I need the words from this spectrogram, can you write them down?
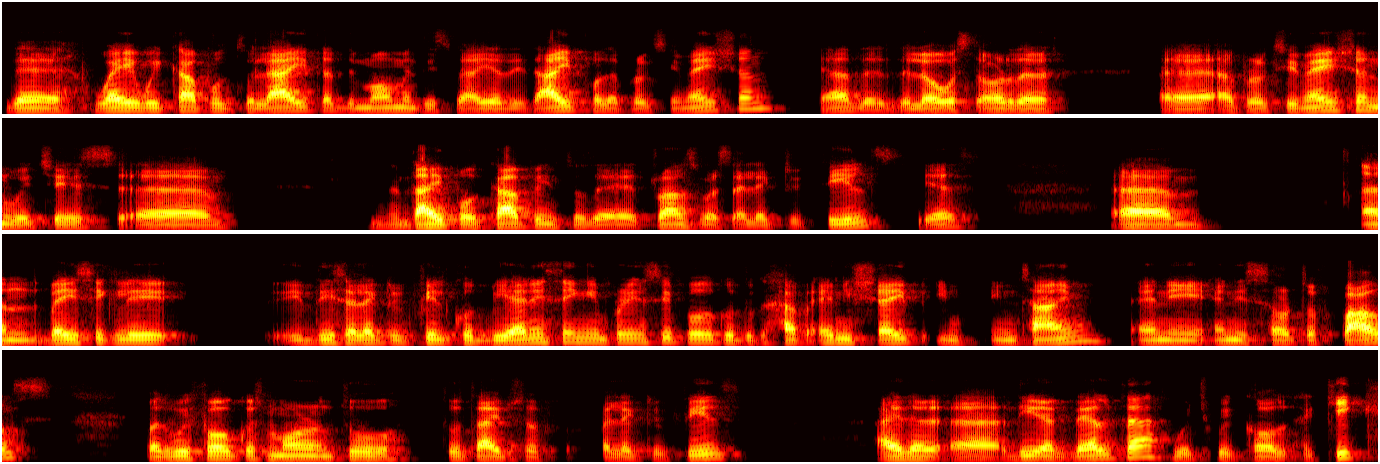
the way we couple to light at the moment is via the dipole approximation, yeah, the, the lowest order uh, approximation, which is uh, dipole coupling to the transverse electric fields, yes. Um, and basically, this electric field could be anything in principle, could have any shape in, in time, any, any sort of pulse, but we focus more on two, two types of electric fields, either uh, Dirac delta, which we call a kick,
